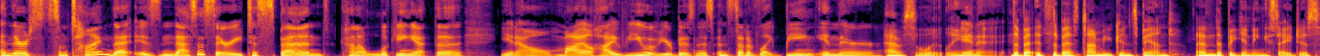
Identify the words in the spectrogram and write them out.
And there's some time that is necessary to spend, kind of looking at the you know mile high view of your business instead of like being in there Absolutely. in it. The be- it's the best time you can spend in the beginning stages,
